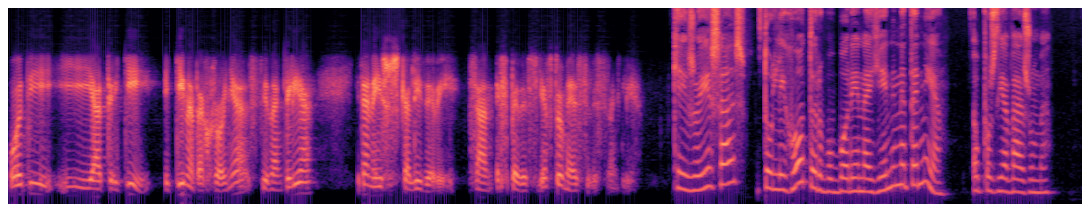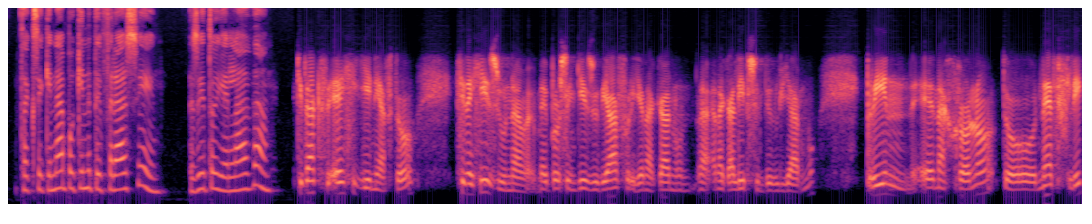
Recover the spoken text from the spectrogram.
ότι η ιατρική εκείνα τα χρόνια στην Αγγλία ήταν ίσως καλύτερη σαν εκπαίδευση. Γι' αυτό με έστειλε στην Αγγλία. Και η ζωή σας το λιγότερο που μπορεί να γίνει είναι ταινία, όπως διαβάζουμε. Θα ξεκινά από εκείνη τη φράση «Ζήτω η Ελλάδα». Κοιτάξτε, έχει γίνει αυτό. Συνεχίζουν να με προσεγγίζουν διάφοροι για να, κάνουν, να ανακαλύψουν τη δουλειά μου. Πριν ένα χρόνο το Netflix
